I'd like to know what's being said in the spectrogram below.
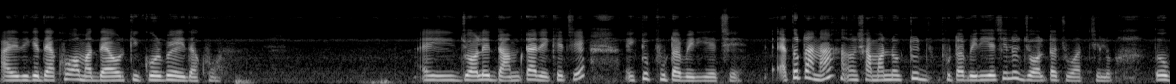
আর এদিকে দেখো, আমার দেওর কি করবে, এই দেখো। এই জলের দামটা রেখেছে, একটু ফুটা বেরিয়েছে। এতটা না সামান্য একটু ফুটা বেরিয়েছিল, জলটা চুয়াচ্ছিল। তো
